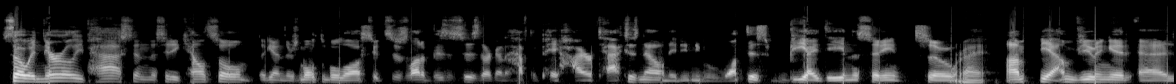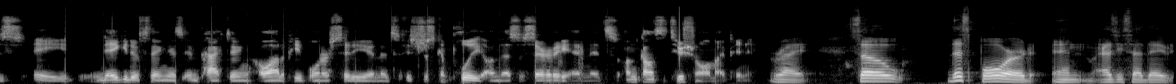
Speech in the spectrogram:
So it narrowly passed in the city council. Again, there's multiple lawsuits. There's a lot of businesses that are going to have to pay higher taxes now, and they didn't even want this BID in the city. So, right. um, yeah, I'm viewing it as a negative thing that's impacting a lot of people in our city, and it's it's just completely unnecessary and it's unconstitutional, in my opinion. Right. So this board, and as you said, they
